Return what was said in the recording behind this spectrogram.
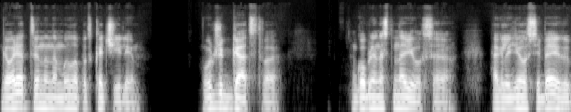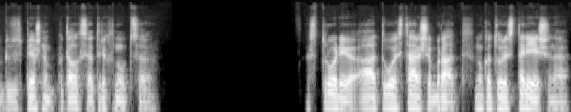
Говорят, цены на мыло подскочили. Вот же гадство. Гоблин остановился, оглядел себя и безуспешно пытался отряхнуться. «Строри, а твой старший брат, ну, который старейшина,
